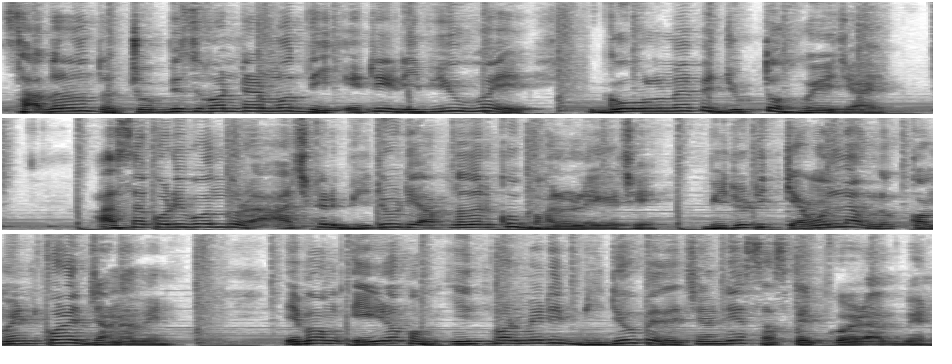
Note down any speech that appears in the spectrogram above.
সাধারণত চব্বিশ ঘণ্টার মধ্যেই এটি রিভিউ হয়ে গুগল ম্যাপে যুক্ত হয়ে যায়। আশা করি বন্ধুরা, আজকের ভিডিওটি আপনাদের খুব ভালো লেগেছে। ভিডিওটি কেমন লাগল কমেন্ট করে জানাবেন। এবং এইরকম ইনফরমেটিভ ভিডিও পেতে চ্যানেলটি সাবস্ক্রাইব করে রাখবেন।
